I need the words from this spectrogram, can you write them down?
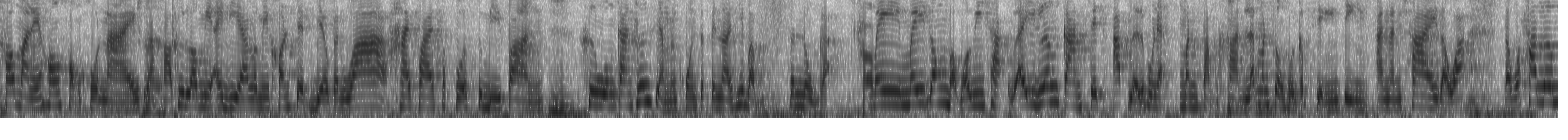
เข้ามาในห้องของโคนไนใช่นะคะคือเรามีไอเดียเรามีคอนเซปต์เดียวกันว่า Hi-Fi supposed to be fun อืมคือวงการเครื่องเสียงมันควรจะเป็นอะไรที่แบบสนุกอะ ครับไม่ไม่ต้องแบบว่าวิชาไอเรื่องการเซตอัพหรืออะไรพวกเนี้ยมันสำคัญและมันส่งผลกับเสียงจริง ๆ อันนั้นใช่แต่ว่า แต่ว่าถ้าเริ่ม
